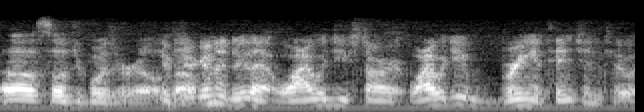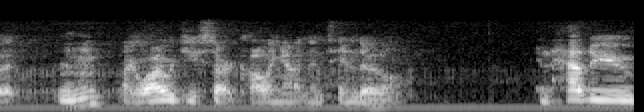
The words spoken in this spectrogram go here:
oh, Soulja Boy's are real. If you're gonna do that, why would you start? Why would you bring attention to it? hmm Like, why would you start calling out Nintendo? And how do you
